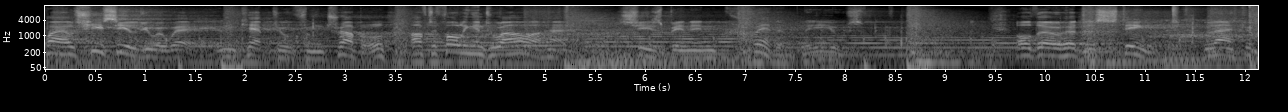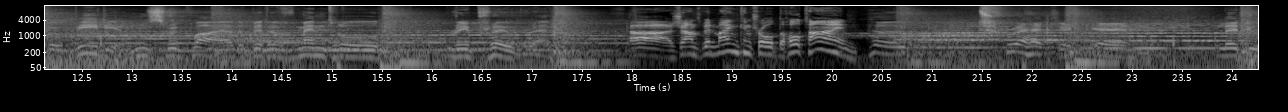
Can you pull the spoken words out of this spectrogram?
While she sealed you away and kept you from trouble, after falling into our hands, she's been incredibly useful. Although her distinct lack of obedience required a bit of mental reprogramming. Ah, Jean's been mind controlled the whole time. Her tragic end led you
